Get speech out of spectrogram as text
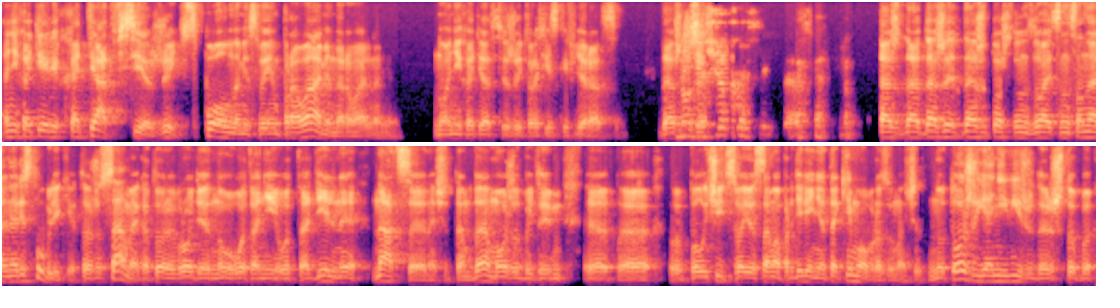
Они хотели, хотят все жить с полными своими правами нормальными, но они хотят все жить в Российской Федерации. Даже но за счет России, да. Даже, даже, даже то, что называется национальной республики, то же самое, которые вроде, ну вот они, вот отдельная нация, значит, там, да, может быть, им, э, э, получить свое самоопределение таким образом, значит. Но тоже я не вижу даже, чтобы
